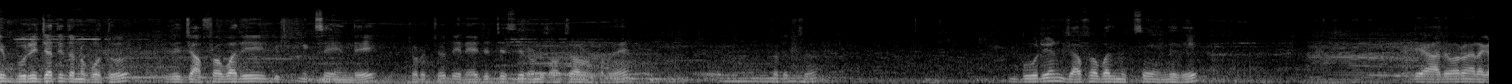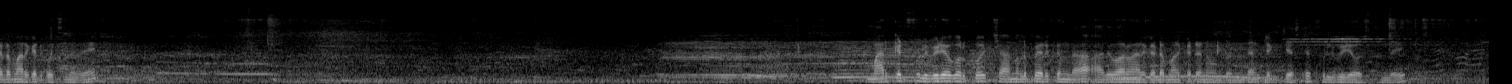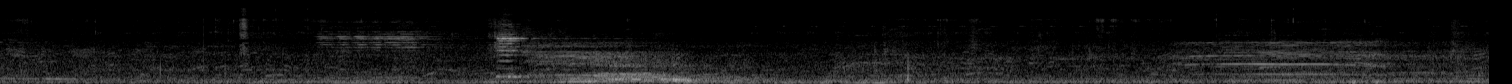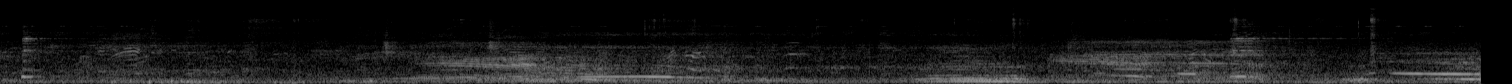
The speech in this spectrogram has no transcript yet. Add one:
ఇది బురిజాతి దున్నపోతు ఇది జాఫ్రాబాది మిక్స్ అయింది. చూడొచ్చు. దీని ఏజ్ వచ్చేసి రెండు సంవత్సరాలు ఉంటుంది. చూడొచ్చు. అండ్ జాఫ్రాబాద్ మిక్స్ అయింది ఇది. ఇది ఆదివారం ఎర్రగడ్డ మార్కెట్కి వచ్చినది మార్కెట్ ఫుల్ వీడియో కొరకు ఛానల్ పేరు కింద ఆదివారం ఎర్రగడ్డ మార్కెట్ అని ఉంటుంది. దాన్ని క్లిక్ చేస్తే ఫుల్ వీడియో వస్తుంది.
